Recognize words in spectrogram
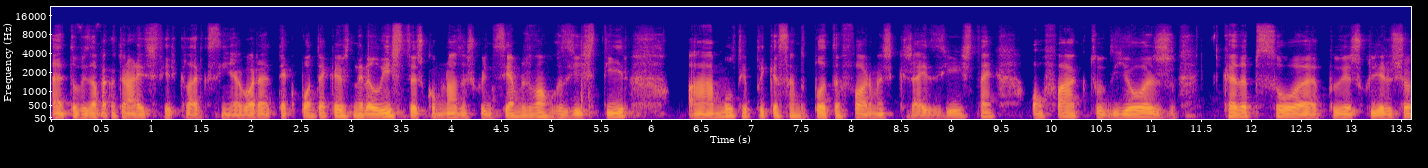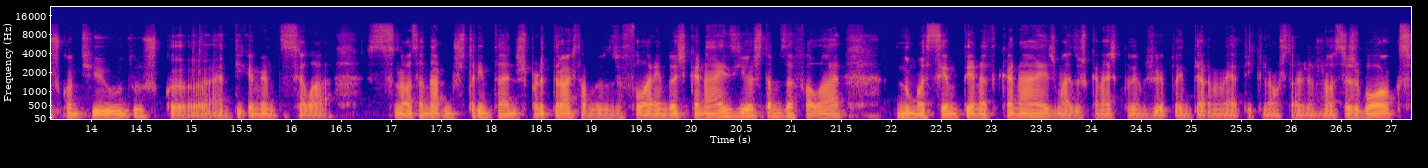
a televisão vai continuar a existir, claro que sim. Agora, até que ponto é que as generalistas, como nós as conhecemos, vão resistir à multiplicação de plataformas que já existem, ao facto de hoje cada pessoa poder escolher os seus conteúdos, que antigamente, sei lá, se nós andarmos 30 anos para trás, estávamos a falar em dois canais e hoje estamos a falar numa centena de canais, mais os canais que podemos ver pela internet e que não estão nas nossas boxes,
